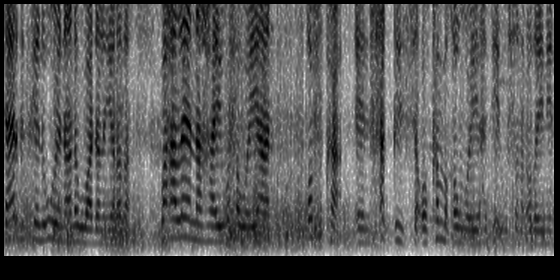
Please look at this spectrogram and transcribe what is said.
taargetkeena u weyn anagu waa dhallinyarada. Waxaan leenahay waxa weeyaan qofka xaqiisa oo ka maqan weeye haddii uusan codaynin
